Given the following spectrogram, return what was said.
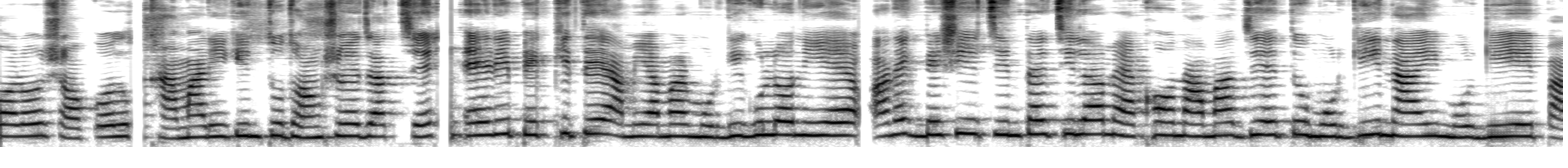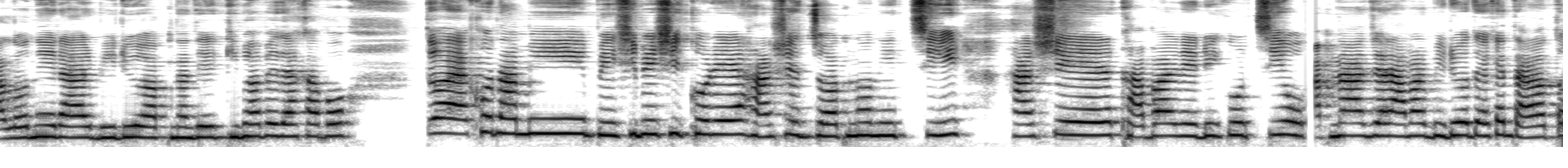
বড় সকল খামারই কিন্তু ধ্বংস হয়ে যাচ্ছে। এরই প্রেক্ষিতে আমি আমার মুরগিগুলো নিয়ে অনেক বেশি চিন্তায় ছিলাম। এখন আমার যেহেতু মুরগি নাই, মুরগি পালনের আর ভিডিও আপনাদের কীভাবে দেখাবো? তো এখন আমি বেশি বেশি করে হাঁসের যত্ন নিচ্ছি, হাঁসের খাবার রেডি করছি। আপনারা যারা আমার ভিডিও দেখেন, তারা তো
